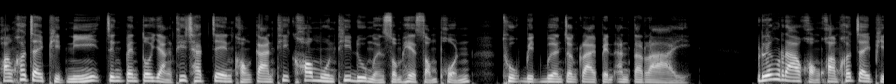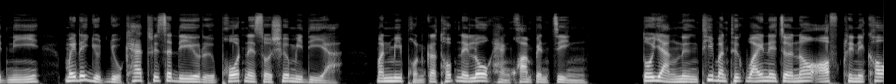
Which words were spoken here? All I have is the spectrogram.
ความเข้าใจผิดนี้จึงเป็นตัวอย่างที่ชัดเจนของการที่ข้อมูลที่ดูเหมือนสมเหตุสมผล ถูกบิดเบือนจนกลายเป็นอันตรายเรื่องราวของความเข้าใจผิดนี้ไม่ได้หยุดอยู่แค่ทฤษฎีหรือโพสต์ในโซเชียลมีเดีย มันมีผลกระทบในโลกแห่งความเป็นจริง ตัวอย่างหนึ่งที่บันทึกไว้ใน Journal of Clinical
